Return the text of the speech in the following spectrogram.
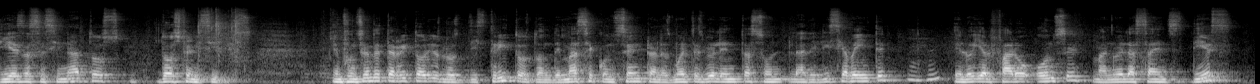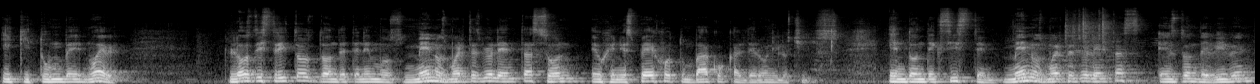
10 asesinatos, 2 femicidios. En función de territorios, los distritos donde más se concentran las muertes violentas son La Delicia 20, Eloy Alfaro 11, Manuela Sáenz 10 y Quitumbe 9. Los distritos donde tenemos menos muertes violentas son Eugenio Espejo, Tumbaco, Calderón y Los Chillos. En donde existen menos muertes violentas es donde viven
